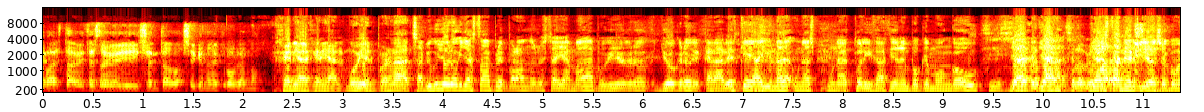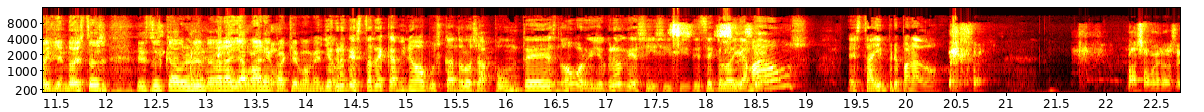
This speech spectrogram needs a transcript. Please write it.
Que va, esta vez estoy sentado, así que no hay problema. Genial, genial. Muy bien, pues nada, Chapico yo creo que ya estaba preparando nuestra llamada porque yo creo, yo creo que cada vez que hay una, una, una actualización en Pokémon Go, Sí, ya, lo prepara, ya- se lo ya prepara. está nervioso, como diciendo, estos, estos cabrones me van a llamar en cualquier momento. Yo creo que estás de camino buscando los apuntes, ¿no? Porque yo creo que sí, sí, sí. Desde que lo Sí, sí. llamamos, está ahí preparado. Más o menos, sí.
